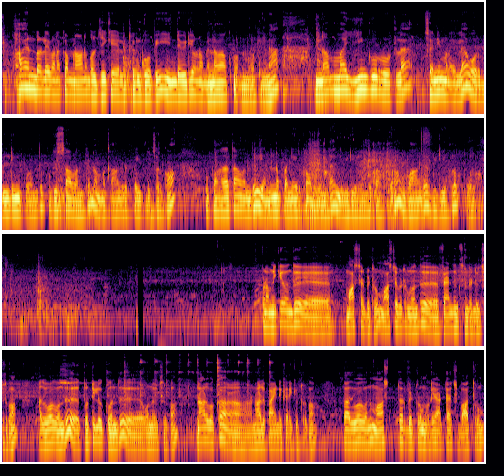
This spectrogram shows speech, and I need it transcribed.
ஹாய் நண்பர்களே வணக்கம். நான் உங்கள் ஜிகே எலக்ட்ரிக்கல் கோபி. இந்த வீடியோ நம்ம என்ன பார்க்க போகிறோம்னு பார்த்தீங்கன்னா நம்ம ஈங்கூர் ரோட்டில் சென்னிமலையில் ஒரு பில்டிங் இப்போ வந்து புதுசாக வந்து நம்ம காங்கிரீட் பைப் வச்சுருக்கோம். இப்போ அதை தான் வந்து என்ன பண்ணியிருக்கோம் அப்படின்னு தான் இந்த வீடியோவில் வந்து பார்க்க போகிறோம் வாங்க வீடியோக்குள்ளே போகலாம். இப்போ நம்ம நிற்கிறது வந்து மாஸ்டர் பெட்ரூம் மாஸ்டர் பெட்ரூம் வந்து ஃபேன் ஜங்ஷன் ரெண்டு வச்சுருக்கோம். அதுவாக வந்து தொட்டிலுக்கு வந்து ஒன்று வச்சுருக்கோம். நாலு பக்கம் நாலு பாயிண்ட் கறக்கி விட்ருக்கோம் இப்போ அதுவாக வந்து மாஸ்டர் பெட்ரூமுடைய அட்டாச் பாத்ரூம்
